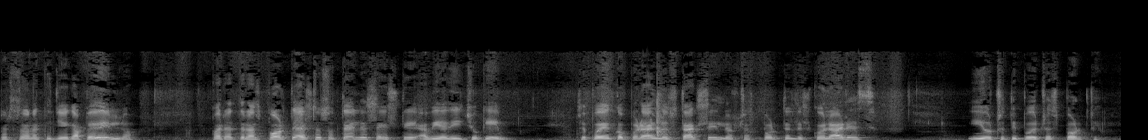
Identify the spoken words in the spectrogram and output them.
persona que llega a pedirlo. Para transporte a estos hoteles, este, había dicho que se pueden incorporar los taxis, los transportes de escolares y otro tipo de transporte.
